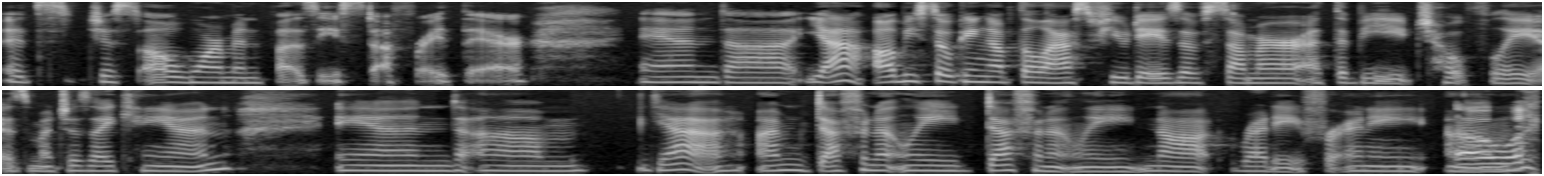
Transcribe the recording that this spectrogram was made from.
it's just all warm and fuzzy stuff right there. And uh, yeah, I'll be soaking up the last few days of summer at the beach, hopefully, as much as I can. And um, yeah, I'm definitely, definitely not ready for any oh um,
